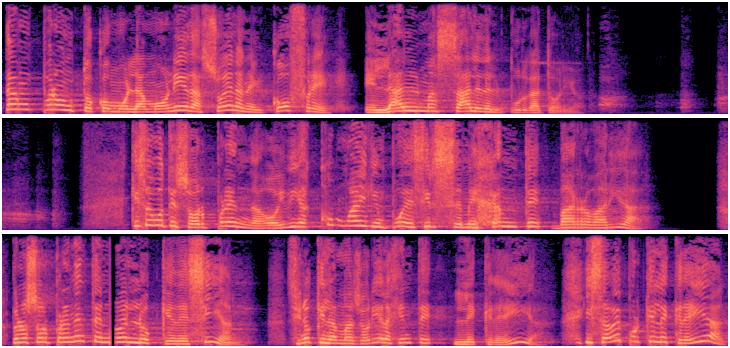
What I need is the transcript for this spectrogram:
tan pronto como la moneda suena en el cofre, el alma sale del purgatorio. Quizá vos te sorprenda hoy, digas, ¿cómo alguien puede decir semejante barbaridad? Pero lo sorprendente no es lo que decían, sino que la mayoría de la gente le creía. ¿Y sabés por qué le creían?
